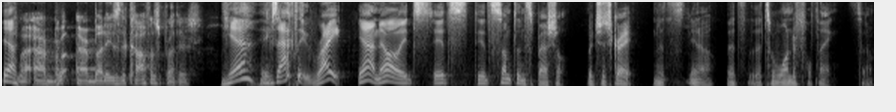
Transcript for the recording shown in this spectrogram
Yeah, our our buddies, the Coffis brothers. Yeah, exactly. Right. Yeah. No, it's it's it's something special, which is great. It's you know that's that's a wonderful thing. So,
